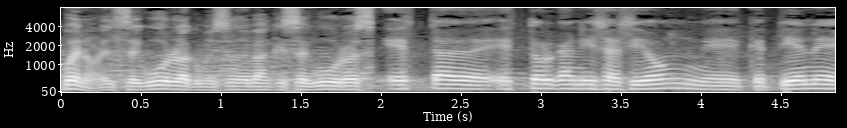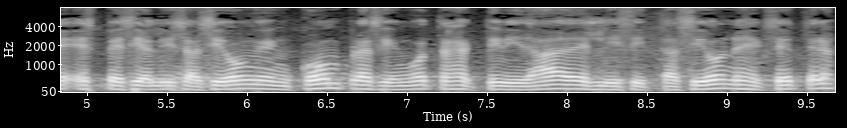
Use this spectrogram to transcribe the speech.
bueno, el seguro, la Comisión de Banca y Seguros. Esta, esta organización eh, que tiene especialización en compras y en otras actividades, licitaciones, etcétera,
